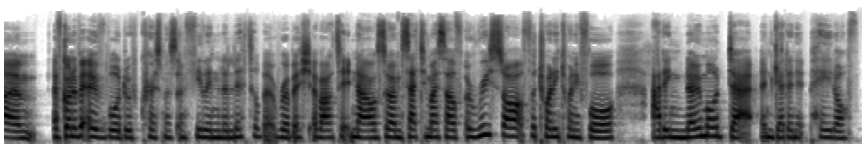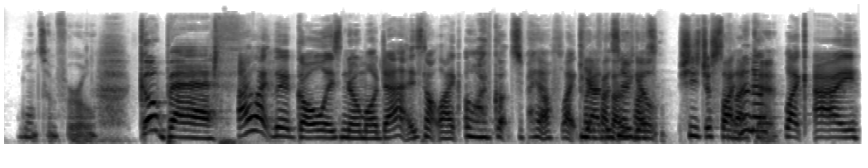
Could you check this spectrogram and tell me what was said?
um, I've gone a bit overboard with Christmas and feeling a little bit rubbish about it now. So I'm setting myself a restart for 2024, adding no more debt and getting it paid off once and for all. Go Beth. I like the goal is no more debt. It's not like, oh, I've got to pay off like Yeah, there's no guilt. She's just like, like no, no. it. Like I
